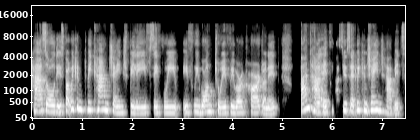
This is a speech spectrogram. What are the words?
has all these. But we can we can change beliefs if we if we want to, if we work hard on it. And habits, yes. as you said, we can change habits.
